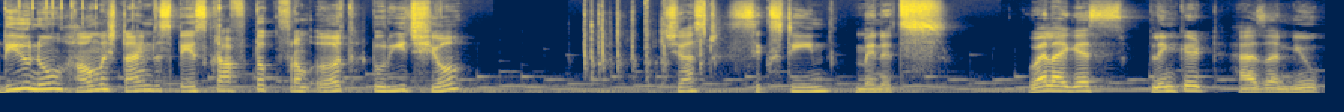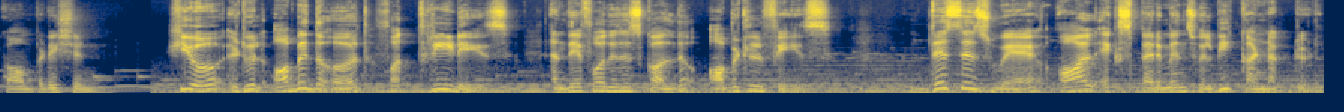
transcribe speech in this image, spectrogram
Do you know how much time the spacecraft took from Earth to reach here? Just 16 minutes. Well, I guess Blinkit has a new competition. Here, it will orbit the Earth for 3 days, and therefore this is called the orbital phase. This is where all experiments will be conducted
